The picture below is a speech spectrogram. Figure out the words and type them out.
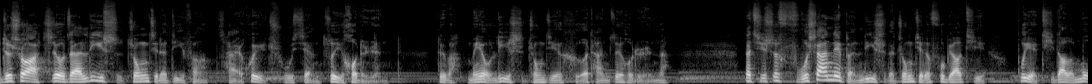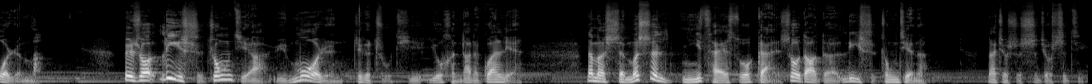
就是说啊，只有在历史终结的地方才会出现最后的人，对吧？没有历史终结，何谈最后的人呢？那其实福山那本《历史的终结》的副标题不也提到了末人吗？所以说，历史终结啊，与末人这个主题有很大的关联。那么，什么是尼采所感受到的历史终结呢？那就是十九世纪。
